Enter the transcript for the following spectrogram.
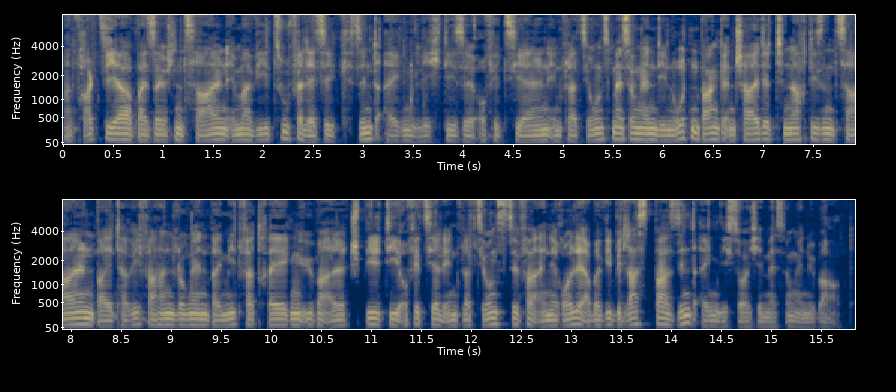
Man fragt sich ja bei solchen Zahlen immer, wie zuverlässig sind eigentlich diese offiziellen Inflationsmessungen. Die Notenbank entscheidet nach diesen Zahlen bei Tarifverhandlungen, bei Mietverträgen, überall spielt die offizielle Inflationsziffer eine Rolle. Aber wie belastbar sind eigentlich solche Messungen überhaupt?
